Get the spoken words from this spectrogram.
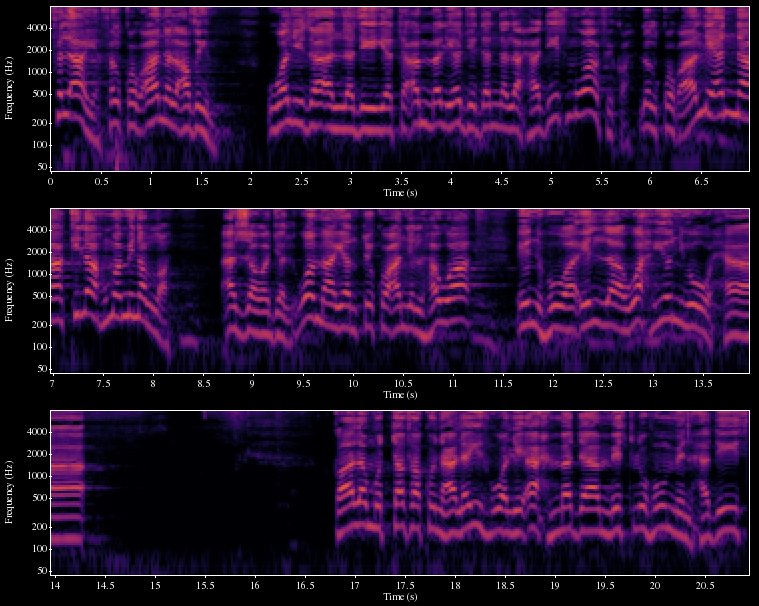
في الآية في القرآن العظيم. ولذا الذي يتأمل يجد أن الأحاديث موافقة للقرآن لأن كلاهما من الله عز وجل. وما ينطق عن الهوى إن هو إلا وحي يوحى. قال متفق عليه ولأحمد مثله من حديث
